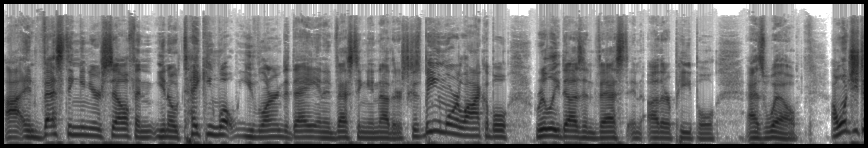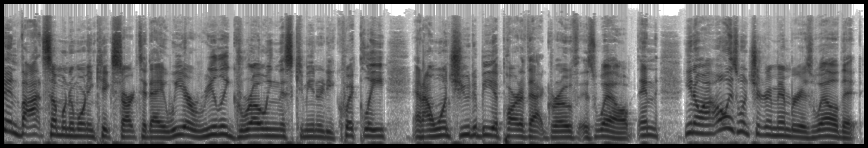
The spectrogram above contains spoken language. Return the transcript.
uh, investing in yourself, and you know taking what you've learned today and investing in others. Because being more likable really does invest in other people as well. I want you to invite someone to Morning Kickstart today. We are really growing this community quickly, and I want you to be a part of that growth as well. And you know, I always want you to remember as well that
